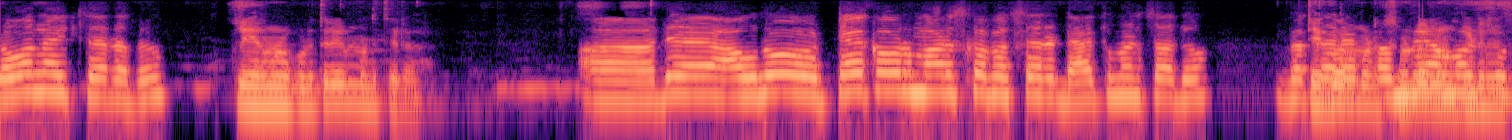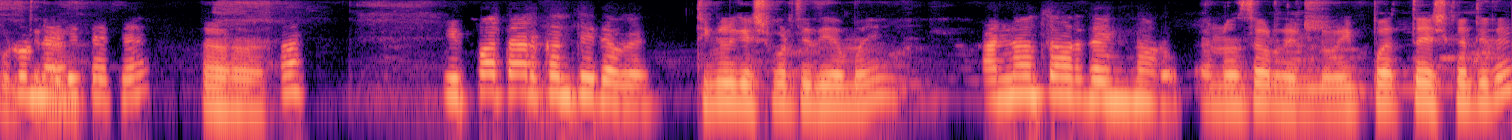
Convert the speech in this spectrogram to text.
ಲೋನ್ ಐತೆ ಸರ್ ಅದು. ಕ್ಲಿಯರ್ ಮಾಡ್ಕೊಡ್ತೀರಾ ಏನ್ ಮಾಡ್ತೀರಾ? ಆ, ಅದೇ ಅವರು ಟೇಕ್ ಓವರ್ ಮಾಡಿಸ್ಕೋಬೇಕು ಸರ್ ಡಾಕ್ಯುಮೆಂಟ್ಸ್ ಅದು. ಬೇಕಾದ್ರೆ Take over ಕಮ್ಮಿ ಮಾಡ್ಸ್ಕೊಂಡು loan ಕೊಟ್ಟರು ಕೊಡ್ತೀರಾ? ನಡೀತೈತೆ. ಹಾಂ ಹಾಂ. ಇಪ್ಪತ್ತಾರು ಕಂತಿದಾವೆ. ತಿಂಗಳಿಗೆ ಎಷ್ಟು ಬರ್ತಿದೆ ಅಮ್ಮ ಹನ್ನೊಂದ್ ಸಾವಿರದ ಎಂಟುನೂರು. ಹನ್ನೊಂದು ಸಾವಿರದ ಎಂಟುನೂರು. ಇಪ್ಪತ್ತ ಎಷ್ಟು ಕಂತಿದೆ?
